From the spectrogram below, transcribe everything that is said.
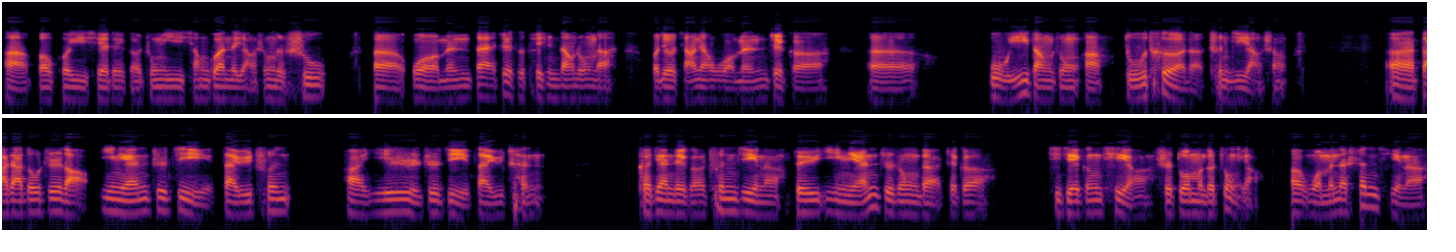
啊，包括一些这个中医相关的养生的书。呃，我们在这次培训当中呢。我就讲讲我们这个呃五一当中啊独特的春季养生。呃，大家都知道，一年之计在于春，啊，一日之计在于晨。可见这个春季呢，对于一年之中的这个季节更替啊，是多么的重要。呃，我们的身体呢，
